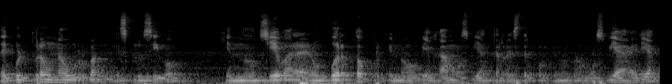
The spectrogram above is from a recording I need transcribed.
de Cultura una urban exclusivo, quien nos lleva al aeropuerto porque no viajamos vía terrestre, porque nos vamos vía aérea,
